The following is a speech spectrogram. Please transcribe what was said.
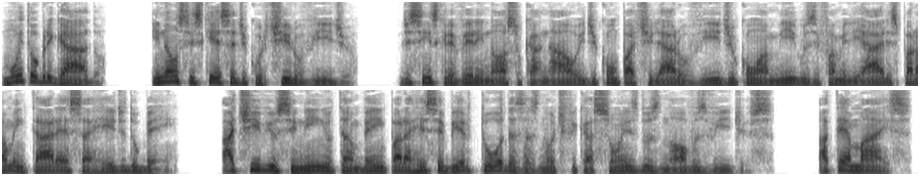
Muito obrigado! E não se esqueça de curtir o vídeo de se inscrever em nosso canal e de compartilhar o vídeo com amigos e familiares para aumentar essa rede do bem. Ative o sininho também para receber todas as notificações dos novos vídeos. Até mais!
